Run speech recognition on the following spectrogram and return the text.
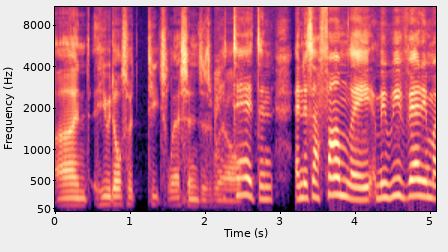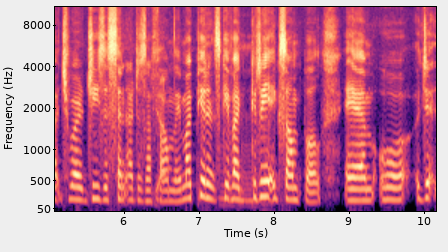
And he would also teach lessons as well. He did and and as a family i mean we very much were jesus centered as a family my parents gave a Mm. great example um or j-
